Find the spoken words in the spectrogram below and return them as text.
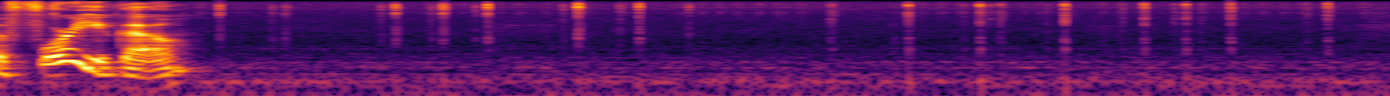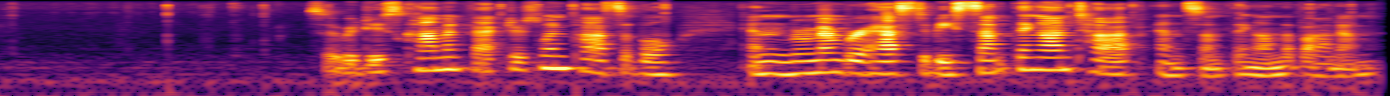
before you go So reduce common factors when possible. And remember, it has to be something on top and something on the bottom.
